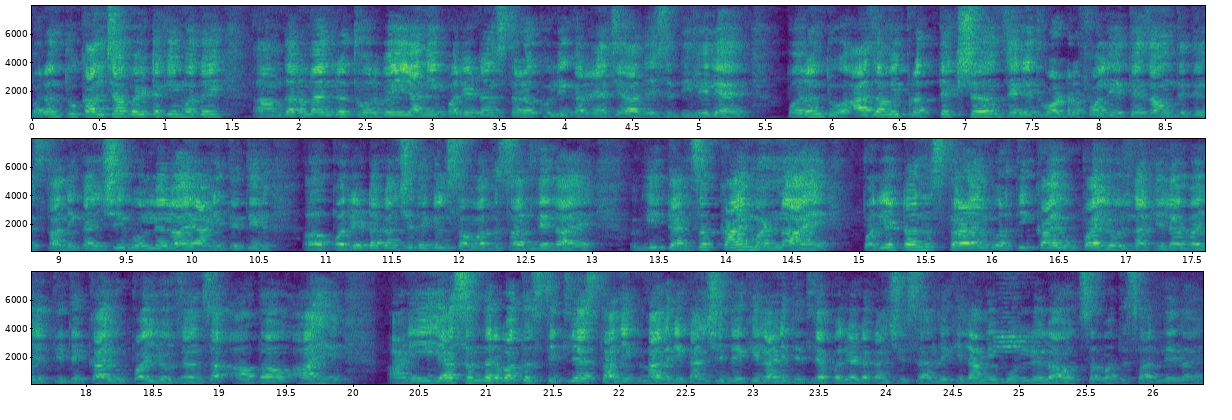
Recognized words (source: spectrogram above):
परंतु कालच्या बैठकीमध्ये आमदार महेंद्र थोरवे यांनी पर्यटन स्थळ खुली करण्याचे आदेश दिलेले आहेत. परंतु आज आम्ही प्रत्यक्ष झेनिथ वॉटरफॉल येथे जाऊन तेथील स्थानिकांशी बोललेलो आहे आणि तेथील पर्यटकांशी देखील संवाद साधलेला आहे. की त्यांचं काय म्हणणं आहे? पर्यटन स्थळांवरती काय उपाययोजना केल्या पाहिजेत? तिथे काय उपाययोजनांचा अभाव आहे? आणि या संदर्भातच तिथल्या स्थानिक नागरिकांशी देखील आणि तिथल्या पर्यटकांशी देखील आम्ही बोललेलो आहोत संवाद साधलेला आहे.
